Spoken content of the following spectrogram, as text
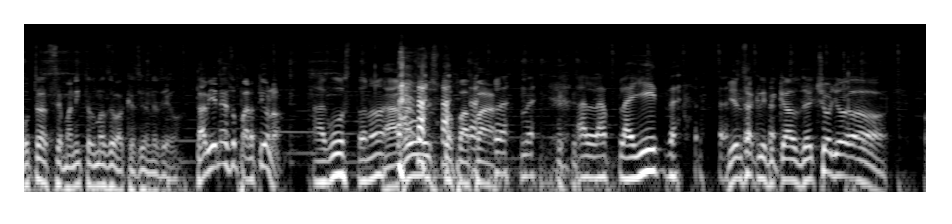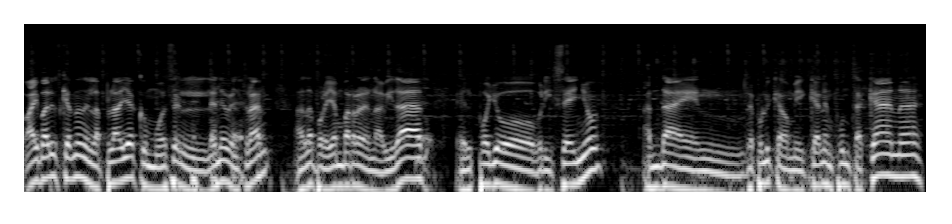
otras semanitas más de vacaciones, Diego. ¿Está bien eso para ti o no? A gusto, ¿no? A gusto, papá. a la playita. Bien sacrificados. De hecho, yo hay varios que andan en la playa, como es el N Beltrán, anda por allá en Barra de Navidad, el Pollo Briseño. Anda en República Dominicana, en Punta Cana.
